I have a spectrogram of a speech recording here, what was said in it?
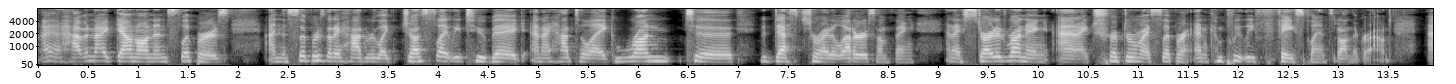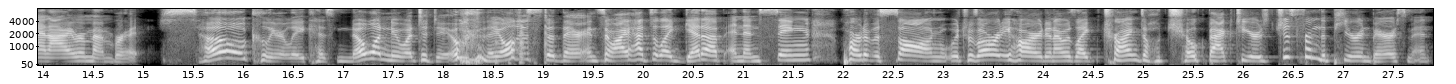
I have a nightgown on and slippers, and the slippers that I had were like just slightly too big, and I had to like run to the desk to write a letter or something. And I started running, and I tripped over my slipper and completely face planted on the ground. And I remember it so clearly because no one knew what to do. they all just stood there, and so I had to like get up and then sing part of a song, which was already hard, and I was like trying to choke back tears just from the pure embarrassment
